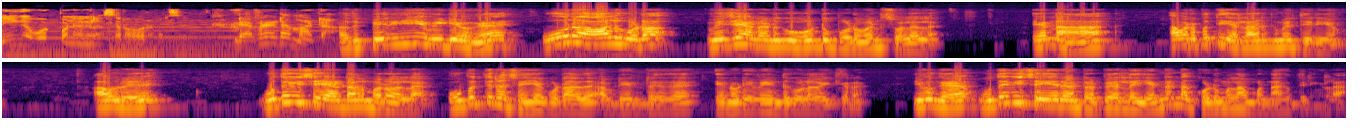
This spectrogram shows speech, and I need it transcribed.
நீங்க ஓட் பண்ணுவீங்களா சார் அவருக்கு சார் டெஃபினட்டா மாட்டான் அது பெரிய வீடியோங்க. ஒரு ஆளு கூட விஜய் அண்ணனுக்கு ஓட்டு போடுவேன்னு சொல்லல. ஏன்னா அவரை பத்தி எல்லாருக்குமே தெரியும். அவரு உதவி செய்யாட்டாலும் பரவாயில்ல உபத்திரம் செய்யக்கூடாது அப்படின்றத என்னுடைய வேண்டுகோளா வைக்கிறேன். இவங்க உதவி செய்யறன்ற பேர்ல என்னென்ன கொடுமைலாம் பண்ணாங்க தெரியுங்களா?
